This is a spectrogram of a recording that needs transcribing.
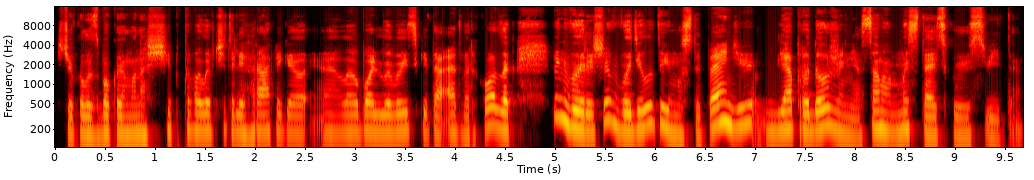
що коли збоку йому нашіптували вчителі графіки Леополь Леопольд Левицький та Едвард Козак, він вирішив виділити йому стипендію для продовження саме мистецької освіти.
